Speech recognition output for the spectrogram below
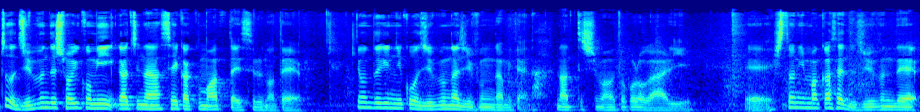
ちょっと自分で背負い込みがちな性格もあったりするので基本的にこう自分が自分がみたいななってしまうところがあり、えー人に任せず自分で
